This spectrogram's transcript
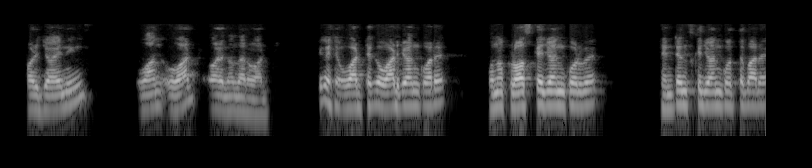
for joining one word or another word ঠিক আছে? ওয়ার্ড থেকে ওয়ার্ড জয়েন করে, কোনো ক্লজকে জয়েন করবে সেন্টেন্সকে জয়েন করতে পারে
